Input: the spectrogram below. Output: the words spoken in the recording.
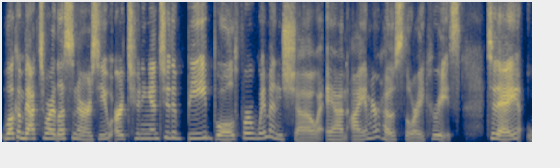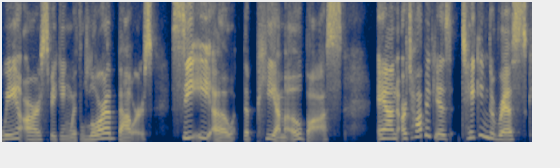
Welcome back to our listeners. You are tuning into the Be Bold for Women show, and I am your host, Lori Carrese. Today, we are speaking with Laura Bowers, CEO, the PMO Boss. And our topic is taking the risk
